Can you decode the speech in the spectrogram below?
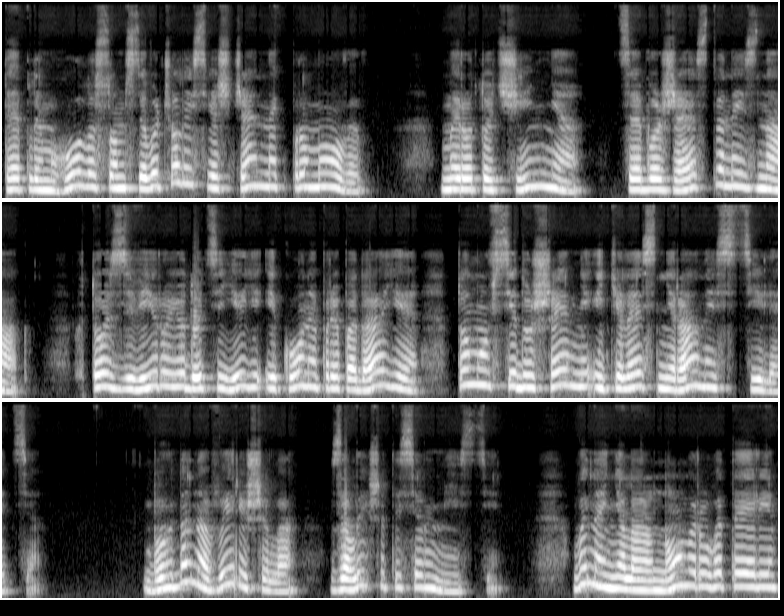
Теплим голосом сивочолий священник промовив Мироточіння це божественний знак. Хто з вірою до цієї ікони припадає, тому всі душевні і тілесні рани зціляться. Богдана вирішила залишитися в місті. Винайняла номер у готелі,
